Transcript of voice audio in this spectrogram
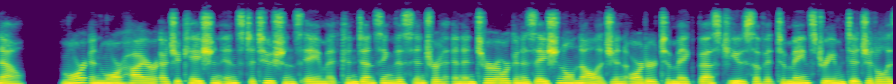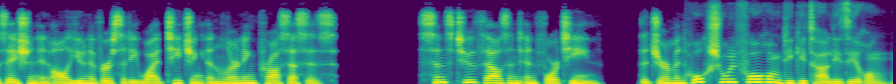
Now, more and more higher education institutions aim at condensing this intra and inter-organizational knowledge in order to make best use of it to mainstream digitalization in all university-wide teaching and learning processes. Since 2014, the German Hochschulforum Digitalisierung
